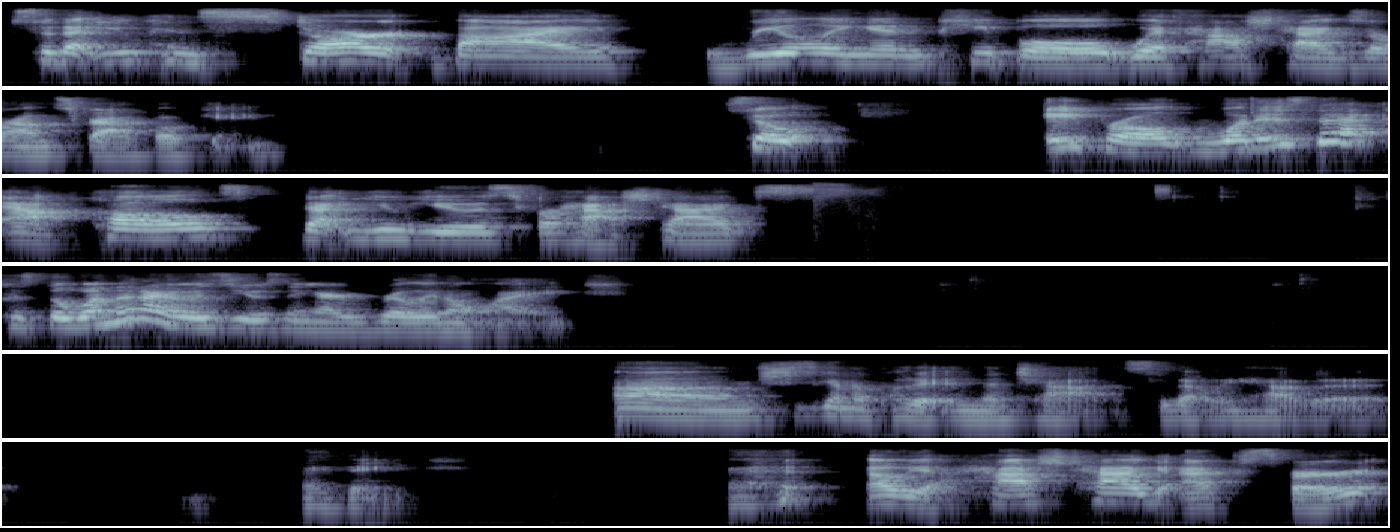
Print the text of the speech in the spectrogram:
so that you can start by reeling in people with hashtags around scrapbooking. So April, what is that app called that you use for hashtags? Because the one that I was using, I really don't like. Um, she's gonna put it in the chat so that we have it. I think. oh yeah, hashtag expert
